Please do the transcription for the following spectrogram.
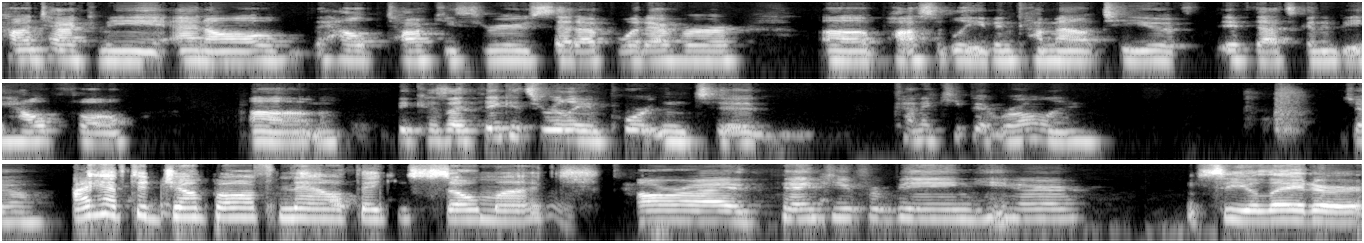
contact me and I'll help talk you through, set up whatever, uh, possibly even come out to you if, if that's going to be helpful. Um, because I think it's really important to kind of keep it rolling. Joe. I have to jump off now. Thank you so much. All right. Thank you for being here. See you later.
